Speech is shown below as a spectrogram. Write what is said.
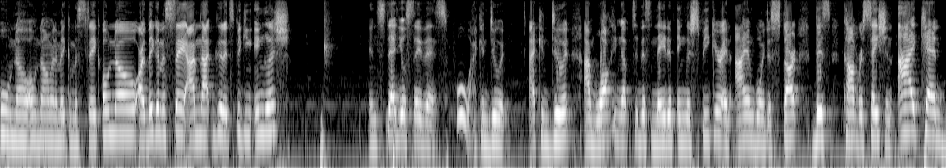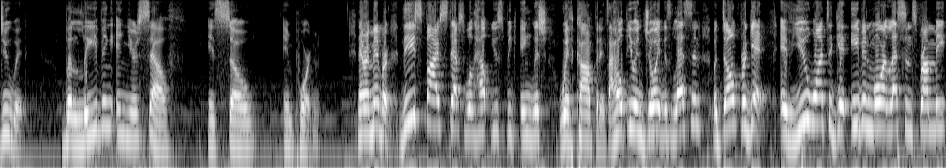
oh no, oh no, I'm gonna make a mistake. Oh no, are they gonna say I'm not good at speaking English? Instead, you'll say this, whoo, I can do it. I can do it. I'm walking up to this native English speaker and I am going to start this conversation. I can do it. Believing in yourself is so important. Now, remember, these five steps will help you speak English with confidence. I hope you enjoyed this lesson, but don't forget if you want to get even more lessons from me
